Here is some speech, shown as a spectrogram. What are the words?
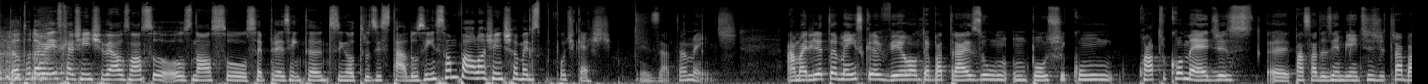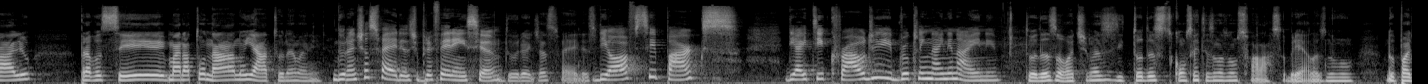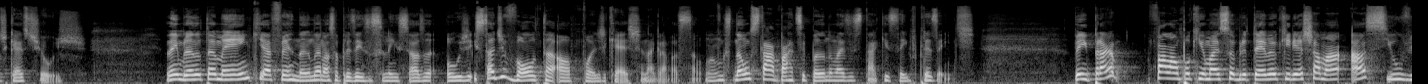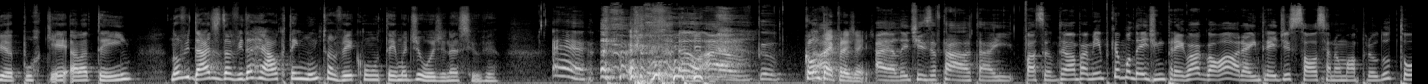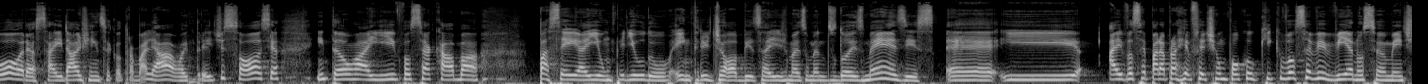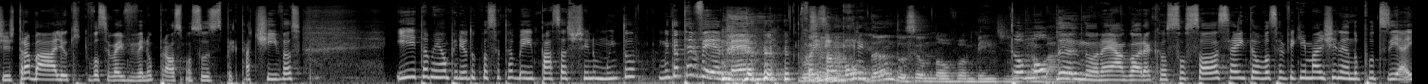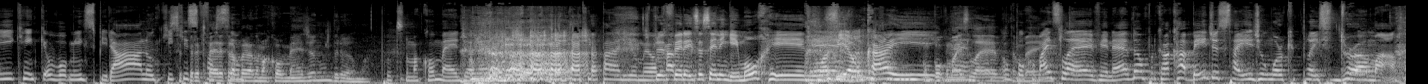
então, toda vez que a gente tiver os nossos, os nossos representantes em outros estados e em São Paulo, a gente chama eles pro podcast. Exatamente. A Marília também escreveu há um tempo atrás um, um post com quatro comédias eh, passadas em ambientes de trabalho para você maratonar no hiato, né, Marília? Durante as férias, de preferência. Durante as férias. The Office, Parks, The IT Crowd e Brooklyn Nine-Nine. Todas ótimas e todas, com certeza, nós vamos falar sobre elas no, no podcast hoje. Lembrando também que a Fernanda, nossa presença silenciosa, hoje está de volta ao podcast na gravação. Não, está participando, mas está aqui sempre presente. Bem, para falar um pouquinho mais sobre o tema, eu queria chamar a Silvia, porque ela tem novidades da vida real que tem muito a ver com o tema de hoje, né, Silvia? É. Não, a, Conta aí pra gente. A Letícia tá, tá aí passando tema pra mim, porque eu mudei de emprego agora, entrei de sócia numa produtora, saí da agência que eu trabalhava, entrei de sócia. Então aí você acaba. Passei aí um período entre jobs aí de mais ou menos dois meses. é, e aí você para pra refletir um pouco o que, que você vivia no seu ambiente de trabalho, o que, que você vai viver no próximo, as suas expectativas. E também é um período que você também passa assistindo muito, muita TV, né? Você está moldando o seu novo ambiente de Tô trabalho. moldando, né? Agora que eu sou sócia, então você fica imaginando, putz, e aí quem que eu vou me inspirar, no que Você que prefere situação... trabalhar numa comédia ou num drama? Putz, numa comédia, né? Puta que pariu, meu. De preferência sem ninguém morrer, nenhum avião cair. Um pouco mais É, leve Um também. pouco mais leve, né? Não, porque eu acabei de sair de um workplace drama.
